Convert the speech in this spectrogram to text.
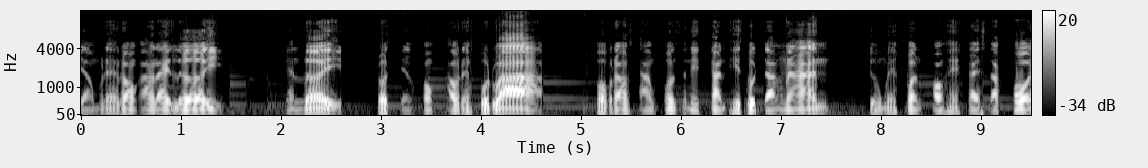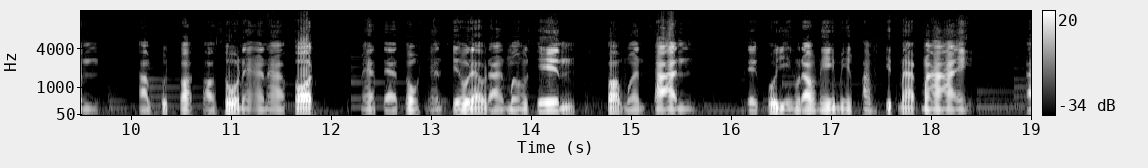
ยังไม่ได้ลองอะไรเลยเฉียนเลยลดเสียงของเขาได้พูดว่า พวกเราสามคนสนิทกันที่สุดดังนั้น จึงไม่ควรขอให้ใครสักคนทำชุดกราะต่อสู้ในอนาคต แม้แต่ตรงเฉียนเชียวและหลานเมืองเฉินก็เหมือนกัน เด็กผู้หญิงเหล่านี้มีความคิดมากมาย ใคร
